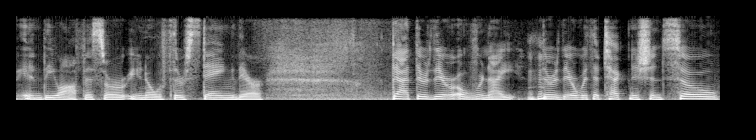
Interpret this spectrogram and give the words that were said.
in the office or you know if they're staying there that they're there overnight. Mm-hmm. They're there with a technician. So,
